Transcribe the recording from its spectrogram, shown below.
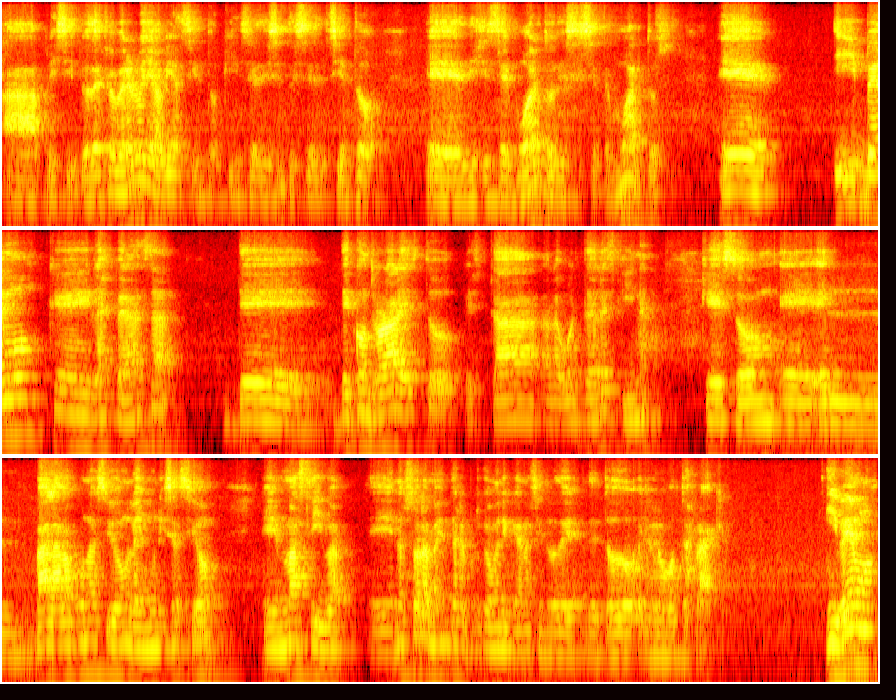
A principios de febrero ya había 115, 116 muertos, 17 muertos. Eh, y vemos que la esperanza de, controlar esto está a la vuelta de la esquina, que son eh, el, va la vacunación, la inmunización eh, masiva, no solamente de República Dominicana, sino de, todo el globo terráqueo. Y vemos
